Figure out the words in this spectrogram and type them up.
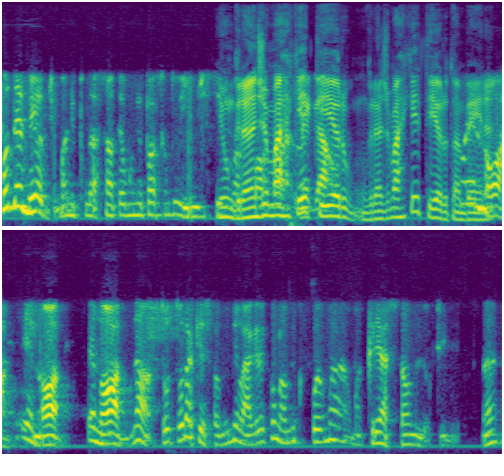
poder mesmo, de manipulação, até manipulação do índice. E um grande marqueteiro, legal. um grande marqueteiro também, né? enorme, né? Enorme, enorme. Não, toda a questão do milagre econômico foi uma, uma criação do Leofilho, né?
